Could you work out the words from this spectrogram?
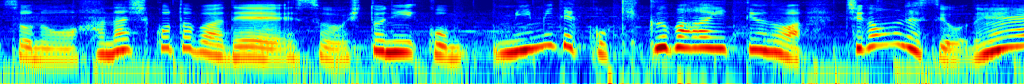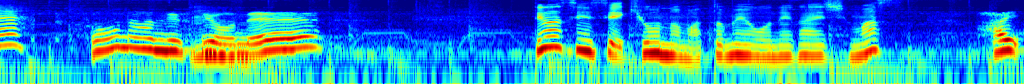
その話し言葉でそう人にこう耳でこう聞く場合っていうのは違うんですよね。そうなんですよね、うん、では先生今日のまとめをお願いします。はい。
